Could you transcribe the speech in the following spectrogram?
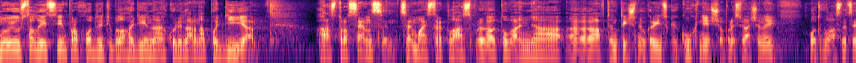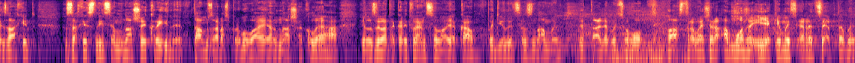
Ну і у столиці проходить благодійна кулінарна подія. Гастросенси це майстер-клас приготування е, автентичної української кухні, що присвячений, от власне цей захід захисницям нашої країни. Там зараз перебуває наша колега Єлизавета Карітвенцева, яка поділиться з нами деталями цього гастровечора, а може і якимись рецептами.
